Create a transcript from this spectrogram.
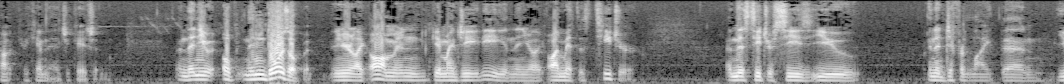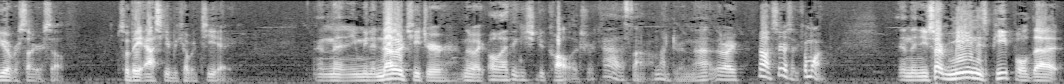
it came to education and then you open, then doors open, and you're like, oh, I'm in get my GED, and then you're like, oh, I met this teacher, and this teacher sees you in a different light than you ever saw yourself, so they ask you to become a TA, and then you meet another teacher, and they're like, oh, I think you should do college. You're like, ah, that's not, I'm not doing that. They're like, no, seriously, come on, and then you start meeting these people that,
